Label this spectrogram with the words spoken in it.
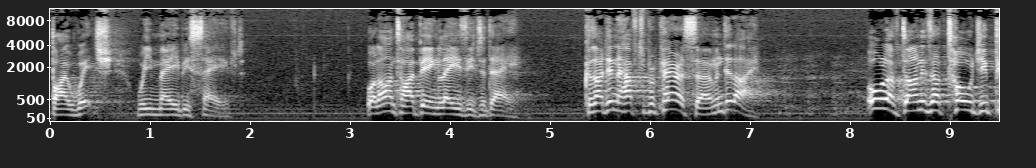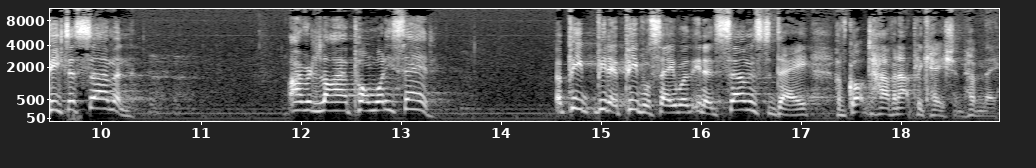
by which we may be saved. Well, aren't I being lazy today? Because I didn't have to prepare a sermon, did I? All I've done is I've told you Peter's sermon. I rely upon what he said. Uh, you know, people say, well, you know, sermons today have got to have an application, haven't they?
